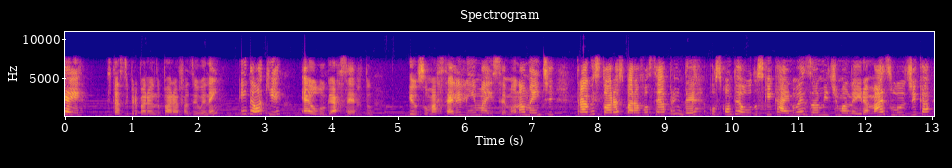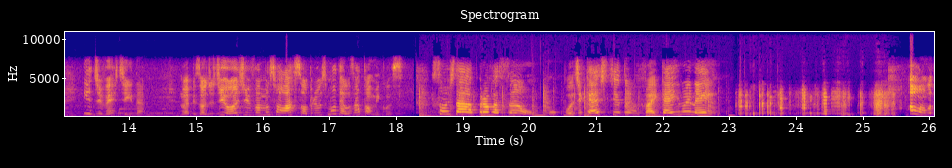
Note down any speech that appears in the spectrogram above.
E aí, está se preparando para fazer o Enem? Então aqui é o lugar certo. Eu sou Marcele Lima e semanalmente trago histórias para você aprender os conteúdos que caem no exame de maneira mais lúdica e divertida. No episódio de hoje vamos falar sobre os modelos atômicos. Sons da Aprovação, o podcast do Vai Cair no Enem.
